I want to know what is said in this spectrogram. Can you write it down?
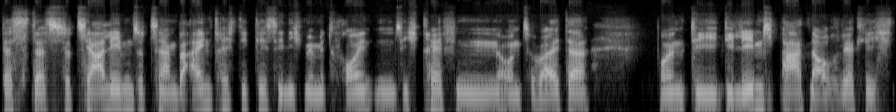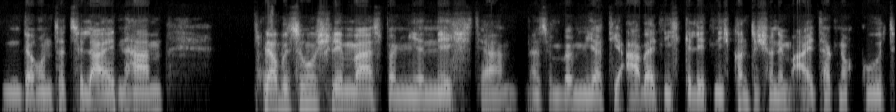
dass das Sozialleben sozusagen beeinträchtigt ist, sie nicht mehr mit Freunden sich treffen und so weiter und die, die Lebenspartner auch wirklich darunter zu leiden haben. Ich glaube, so schlimm war es bei mir nicht. Ja? Also bei mir hat die Arbeit nicht gelitten. Ich konnte schon im Alltag noch gut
